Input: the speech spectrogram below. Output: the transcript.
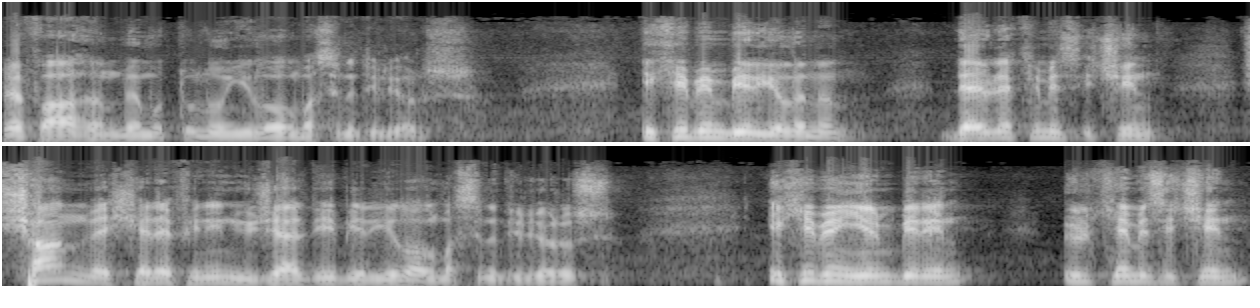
refahın ve mutluluğun yılı olmasını diliyoruz. 2001 yılının devletimiz için şan ve şerefinin yüceldiği bir yıl olmasını diliyoruz. 2021'in ülkemiz için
